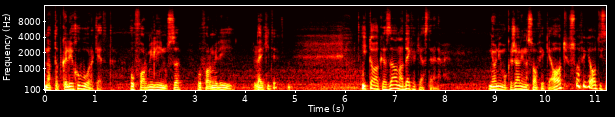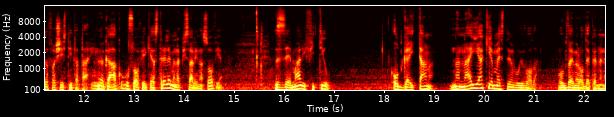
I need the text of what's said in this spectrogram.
натъпкали я хубаво ракетата, оформили и носа, оформили и перките. И той е казал, на дека ја стреляме. И они му кажали на София ќе. Оти София ќе, оти са фашисти и татари. Но ка, ако го София ја стреляме, написали на София, земали фитил от Гайтана на най-якия местен воевода от ВМРО ДПМН.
